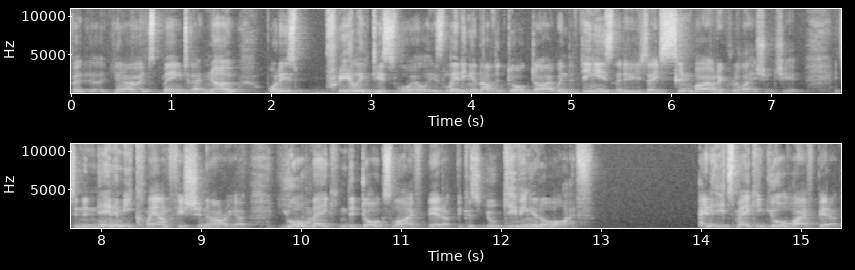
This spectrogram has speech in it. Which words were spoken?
but uh, you know, it's mean to that. No, what is really disloyal is letting another dog die. When the thing is that it is a symbiotic relationship. It's an anemone clownfish scenario. You're making the dog's life better because you're giving it a life. And it's making your life better.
